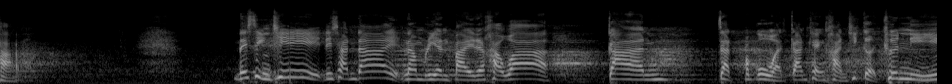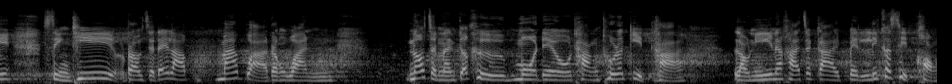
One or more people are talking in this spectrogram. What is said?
ค่ะ ในสิ่งที่ดิฉันได้นำเรียนไปนะคะว่าการจัดประกวดการแข่งขันที่เกิดขึ้นนี้ สิ่งที่เราจะได้รับมากกว่ารางวัล นอกจากนั้นก็คือโมเดลทางธุรกิจค่ะ เหล่านี้นะคะจะกลายเป็นลิขสิทธิ์ของ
